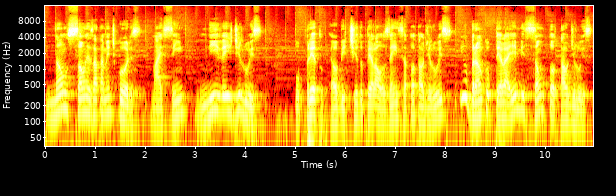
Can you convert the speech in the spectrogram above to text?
não são exatamente cores, mas sim níveis de luz. O preto é obtido pela ausência total de luz e o branco pela emissão total de luz.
